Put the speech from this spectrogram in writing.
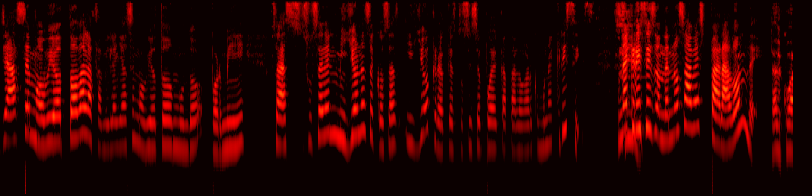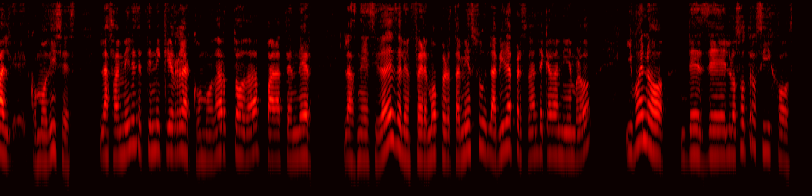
ya se movió toda la familia, ya se movió todo el mundo por mí. O sea, suceden millones de cosas y yo creo que esto sí se puede catalogar como una crisis. Una crisis donde no sabes para dónde. Tal cual, eh, como dices, la familia se tiene que reacomodar toda para atender las necesidades del enfermo, pero también su, la vida personal de cada miembro. Y bueno, desde los otros hijos,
